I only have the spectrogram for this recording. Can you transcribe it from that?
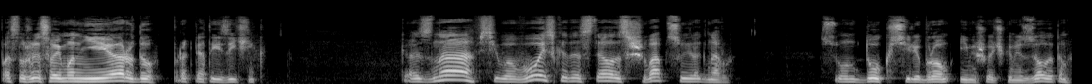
послужи своему нерду, проклятый язычник!» Казна всего войска досталась Швабцу и Рагнару. Сундук с серебром и мешочками с золотом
